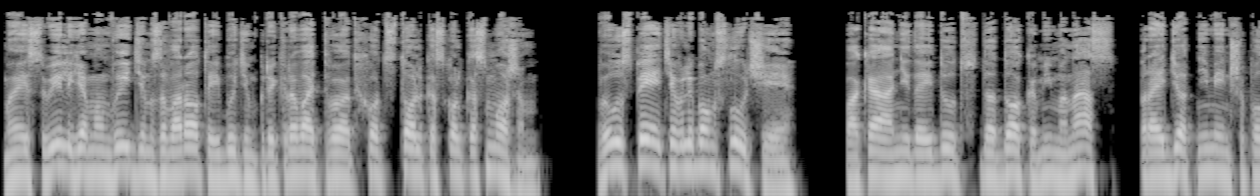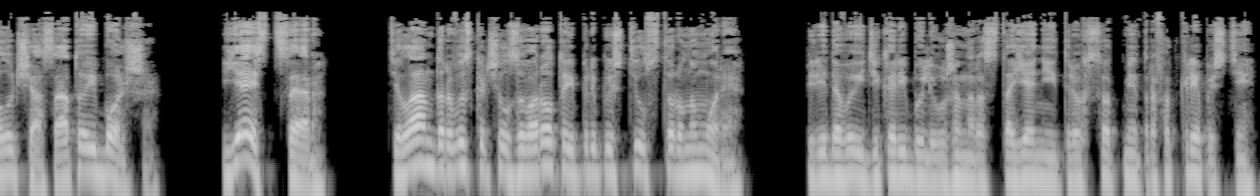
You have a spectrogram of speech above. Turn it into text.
Мы с Уильямом выйдем за ворота и будем прикрывать твой отход столько, сколько сможем. Вы успеете в любом случае. Пока они дойдут до дока мимо нас, пройдет не меньше получаса, а то и больше». «Есть, сэр!» Тиландер выскочил за ворота и припустил в сторону моря. Передовые дикари были уже на расстоянии трехсот метров от крепости.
